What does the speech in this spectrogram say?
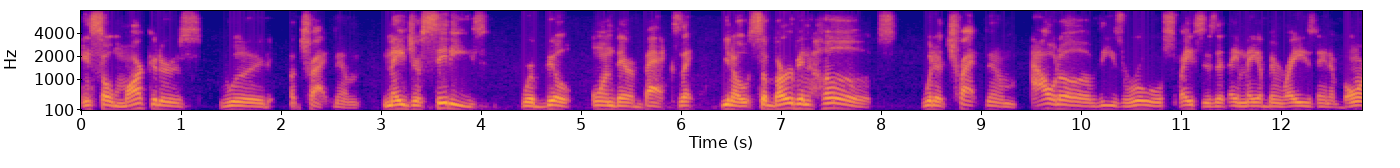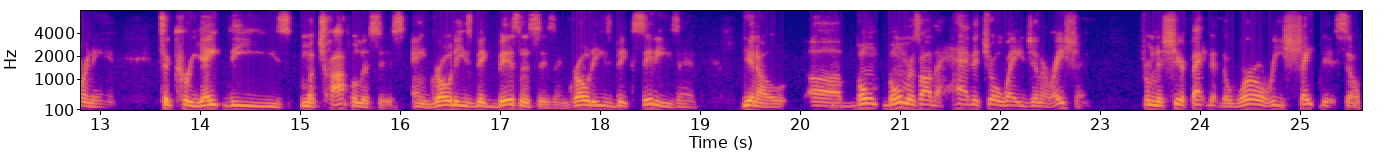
And so marketers would attract them. Major cities were built on their backs. Like, you know, suburban hubs would attract them out of these rural spaces that they may have been raised in and born in to create these metropolises and grow these big businesses and grow these big cities and you know uh, boom, boomers are the have it your way generation from the sheer fact that the world reshaped itself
